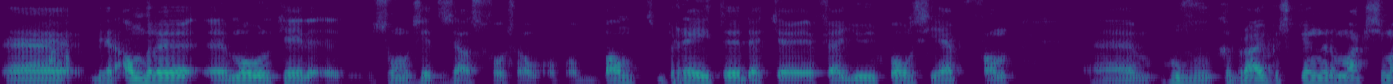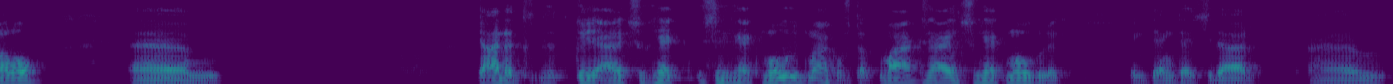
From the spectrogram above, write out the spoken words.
uh, weer andere uh, mogelijkheden. Sommige zitten zelfs voor zo op, op bandbreedte, dat je value policy hebt van um, hoeveel gebruikers kunnen er maximaal op. Um, ja, dat, dat kun je eigenlijk zo gek, zo gek mogelijk maken. Of dat maken ze eigenlijk zo gek mogelijk. Ik denk dat je daar um,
